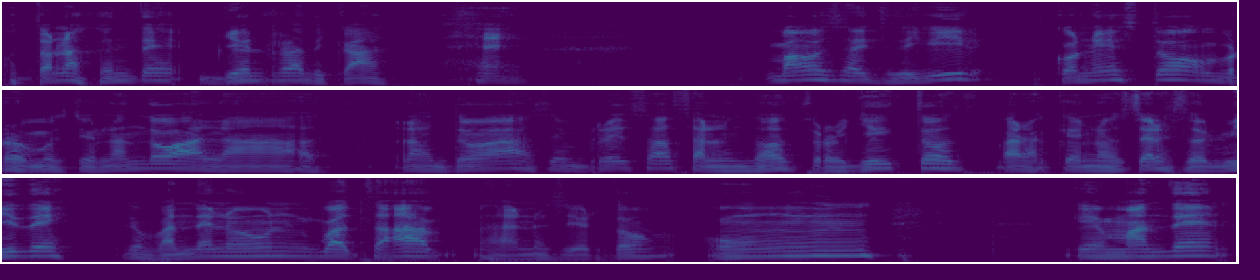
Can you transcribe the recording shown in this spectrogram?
con toda la gente bien radical. vamos a seguir con esto promocionando a las, las nuevas empresas, a los nuevos proyectos para que no se les olvide que manden un WhatsApp, ¿no es cierto? Un que manden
